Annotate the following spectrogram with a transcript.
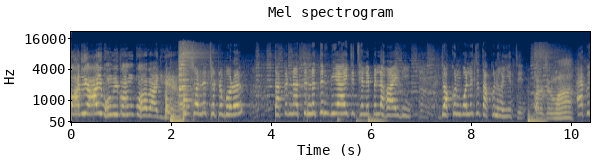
বাড়ি আয় ভূমিকম্প হবে আজকে। শোনো ছোট বড় তখন নতুন নতুন বিয়ে হয়েছে ছেলে পেলে হয়নি। যখন বলেছে তখন হয়েছে। পরেশের মা। এখন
